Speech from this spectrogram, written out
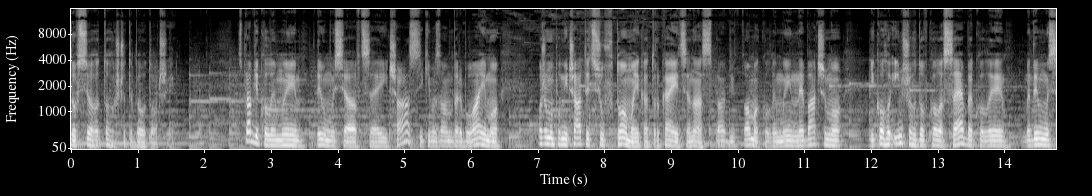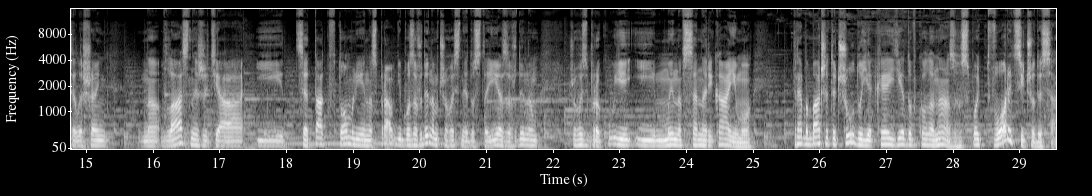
до всього того, що тебе оточує. Справді, коли ми дивимося в цей час, який ми з вами перебуваємо, можемо помічати цю втому, яка торкається нас. Справді, втома, коли ми не бачимо нікого іншого довкола себе, коли ми дивимося лише на власне життя, і це так втомлює насправді, бо завжди нам чогось не достає, завжди нам чогось бракує, і ми на все нарікаємо. Треба бачити чудо, яке є довкола нас. Господь творить ці чудеса.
